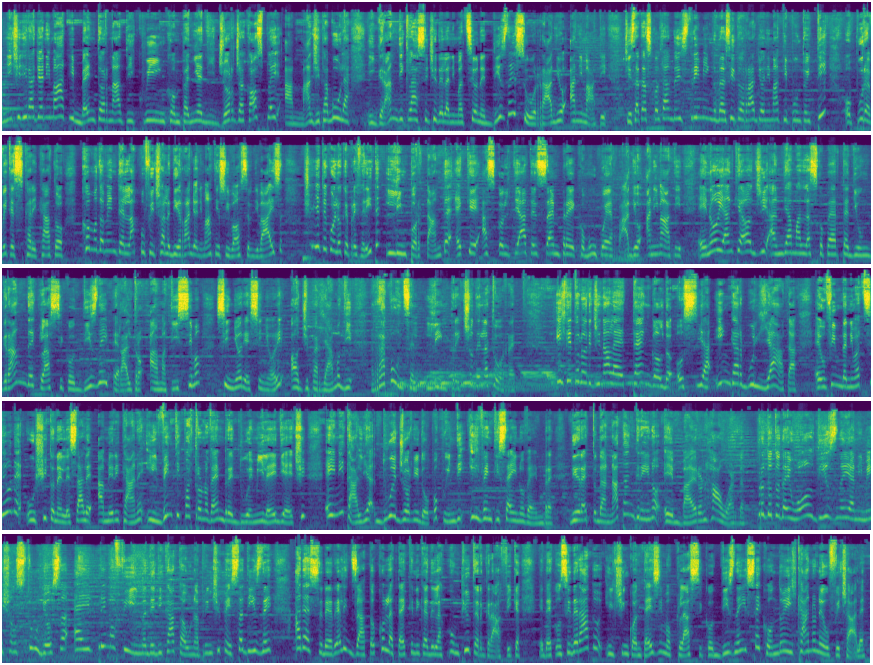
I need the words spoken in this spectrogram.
Amici di Radio Animati, bentornati qui in compagnia di Giorgia Cosplay a Magica Bula, i grandi classici dell'animazione Disney su Radio Animati. Ci state ascoltando in streaming dal sito radioanimati.it oppure avete scaricato comodamente l'app ufficiale di Radio Animati sui vostri device? Scegliete quello che preferite, l'importante è che ascoltiate sempre e comunque Radio Animati e noi anche oggi andiamo alla scoperta di un grande classico Disney, peraltro amatissimo, signori e signori signori, oggi parliamo di Rapunzel, l'intreccio della torre. Il titolo originale è Tangled, ossia Ingarbugliata. È un film d'animazione uscito nelle sale americane il 24 novembre 2010 e in Italia due giorni dopo, quindi il 26 novembre, diretto da Nathan Grino e Byron Howard. Prodotto dai Walt Disney Animation Studios, è il primo film dedicato a una principessa Disney ad essere realizzato con la tecnica della computer graphic ed è considerato il cinquantesimo classico Disney secondo il canone canone ufficiale.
